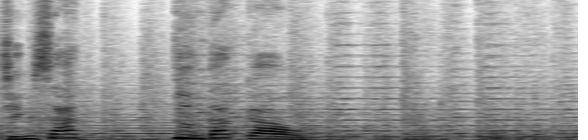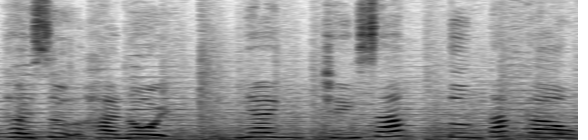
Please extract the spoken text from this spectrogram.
chính xác, tương tác cao. Thời sự Hà Nội, nhanh, chính xác, tương tác cao.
